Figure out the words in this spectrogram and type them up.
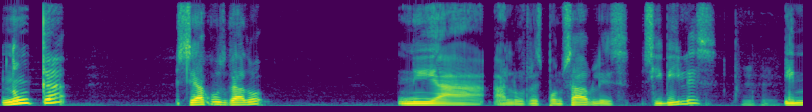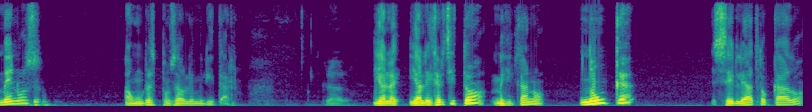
Nunca se ha juzgado ni a, a los responsables civiles y menos a un responsable militar. Claro. Y, a la- y al ejército mexicano nunca se le ha tocado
